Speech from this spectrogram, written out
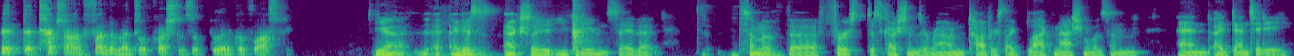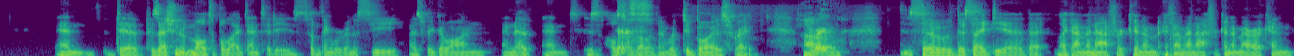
that, that touch on fundamental questions of political philosophy. Yeah, I guess actually you could even say that some of the first discussions around topics like black nationalism and identity and the possession of multiple identities something we're going to see as we go on and and is also yes. relevant with du bois right um, right so this idea that like i'm an african if i'm an african american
